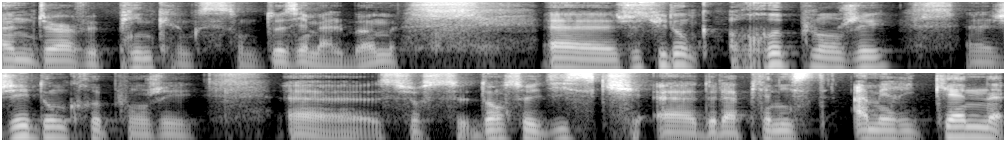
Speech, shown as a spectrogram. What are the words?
Under the Pink, donc c'est son deuxième album. Euh, je suis donc replongé, euh, j'ai donc replongé euh, sur ce, dans ce disque de la pianiste américaine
